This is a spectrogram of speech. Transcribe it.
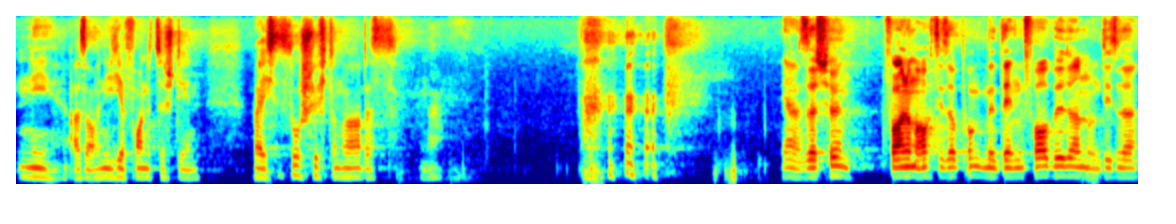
Nie, also auch nie hier vorne zu stehen, weil ich so schüchtern war, dass. Ja, sehr schön. Vor allem auch dieser Punkt mit den Vorbildern und dieser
